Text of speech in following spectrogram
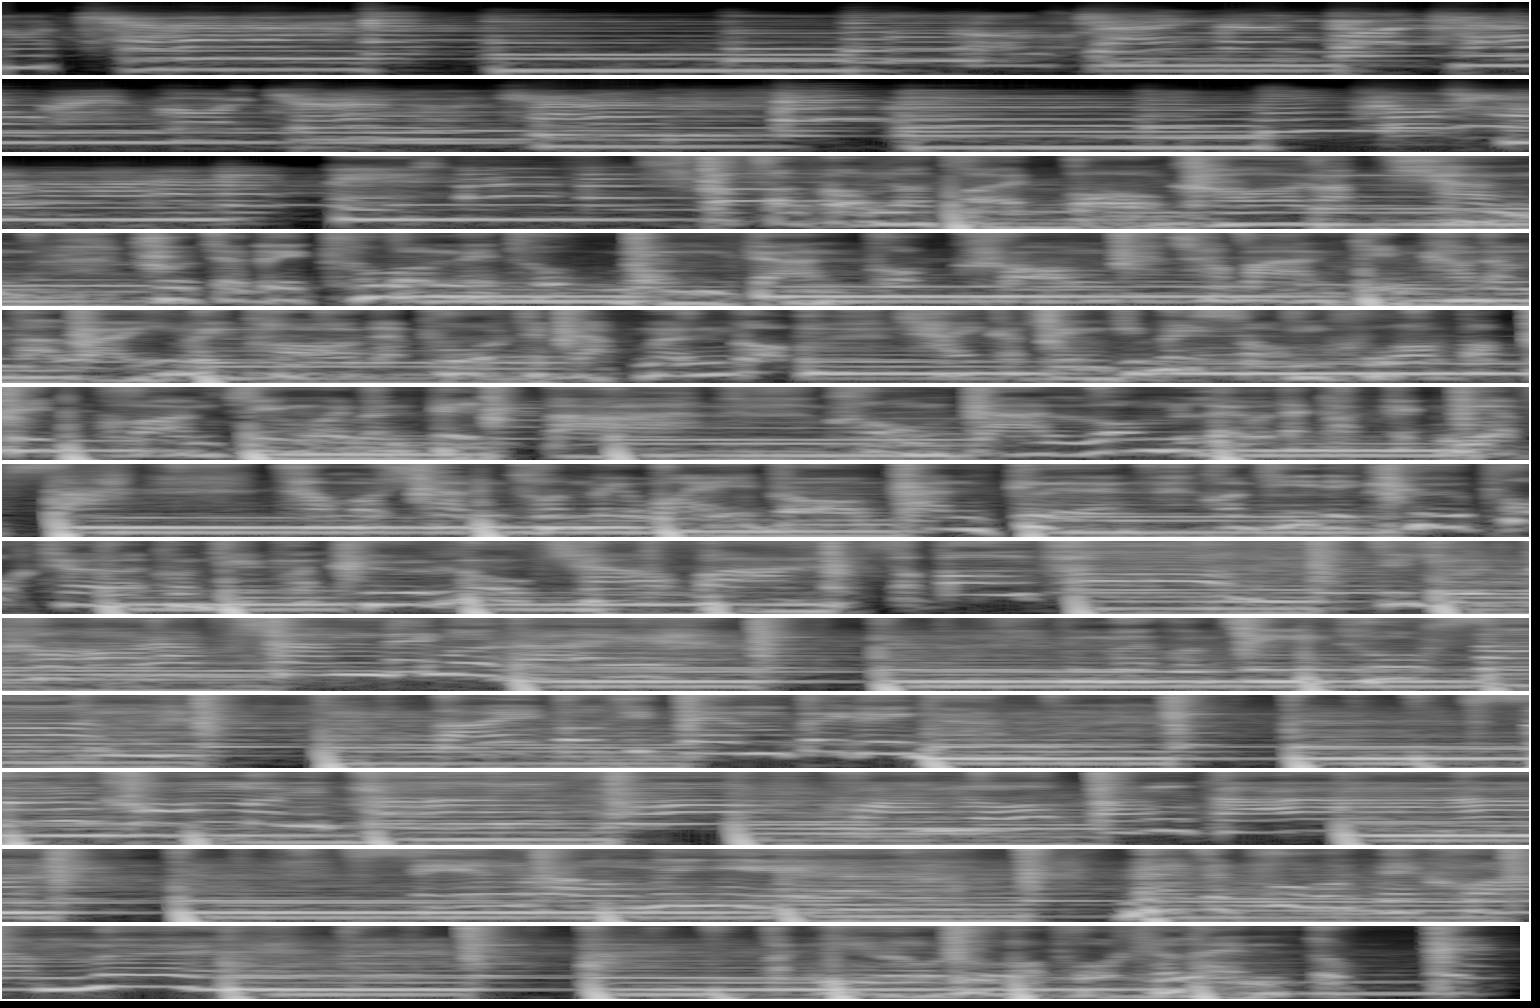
กดแค้นกดแค้นแค้นกดแค้นเกลียดกดแค้นกดแค้นเขาทำร้ายสังคมเราเปิดโปงคอร์รัปชันทุจริตท่วมในทุกมุมการปกครอง ชาวบ้านกินข้าวน้ำตาไหลไม่พอแต่พูดจะจับเงินก็ใช้กับสิ่งที่ไม่สมควรปกปิดความจริงไว้มันปิดตา โครงการล้มเหลวแต่กลับเก็บเงียบซะทำเอาฉันทนไม่ไหวโกงกันเกลื่อน คนที่ได้คือพวกเธอคนที่พันคือลูกชาวบ้านสปอง ซ่อนต้โต๊ะที่เต็มไปด้วยเงิน สังคมมันพังเพราะความโลภบังตา เสียงเราไม่เงียบแม้จะพูดในความมืดปัจนี้เรารู้ว่าพวกเธอเล่นตุกติก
